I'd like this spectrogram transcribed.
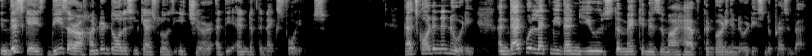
In this case, these are $100 in cash flows each year at the end of the next four years. That's called an annuity. And that will let me then use the mechanism I have for converting annuities into present value.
